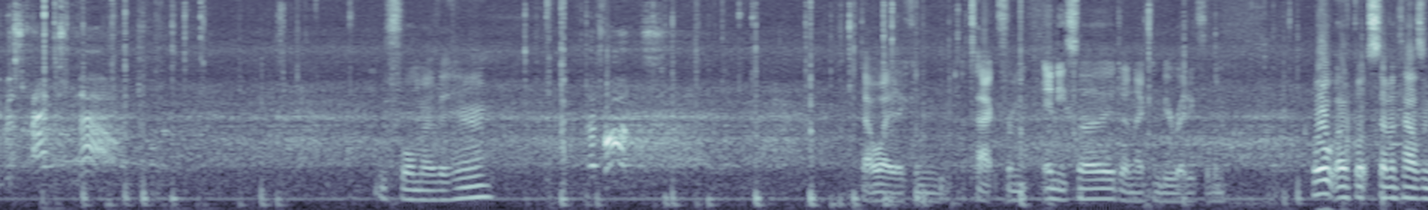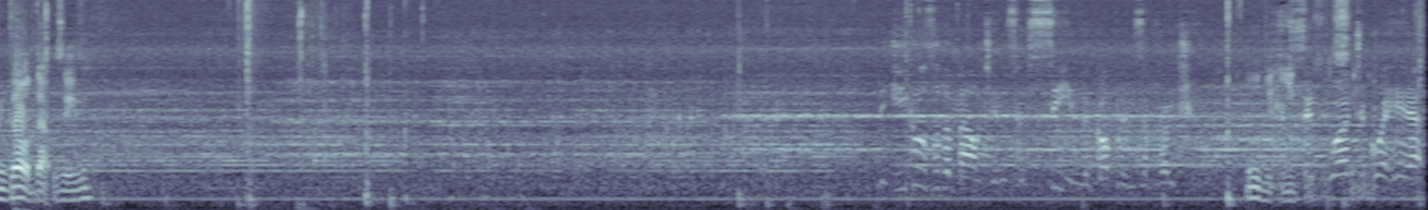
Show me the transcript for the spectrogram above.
We must act now. Over here. That way they can attack from any side and I can be ready for them. Oh, I've got 7,000 gold. That was easy. The eagles of the mountains have seen the goblins approaching. Oh, the eagles. sent word to. Gwaihir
